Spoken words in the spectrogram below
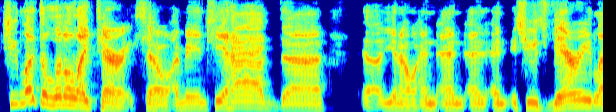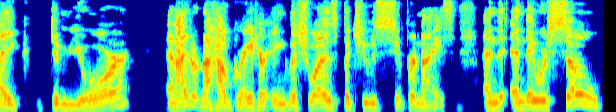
she looked a little like Terry. So I mean, she had, uh, uh, you know, and and and and she was very like demure. And I don't know how great her English was, but she was super nice. And and they were so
